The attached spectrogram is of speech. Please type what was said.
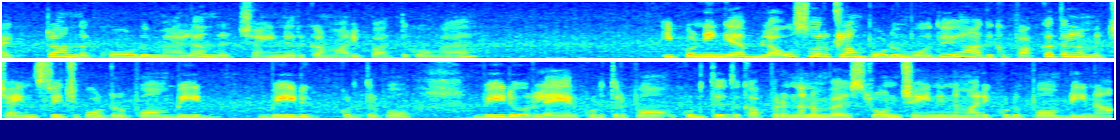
கரெக்டாக அந்த கோடு மேலே அந்த செயின் இருக்கிற மாதிரி பார்த்துக்கோங்க. இப்போ நீங்கள் ப்ளவுஸ் ஒர்க்லாம் போடும்போது அதுக்கு பக்கத்தில் நம்ம செயின் ஸ்டிச் போட்டிருப்போம் பீட் பீடு கொடுத்துருப்போம் பீடு ஒரு லேயர் கொடுத்துருப்போம் கொடுத்ததுக்கப்புறம் தான் நம்ம ஸ்டோன் செயின் இந்த மாதிரி கொடுப்போம் அப்படின்னா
